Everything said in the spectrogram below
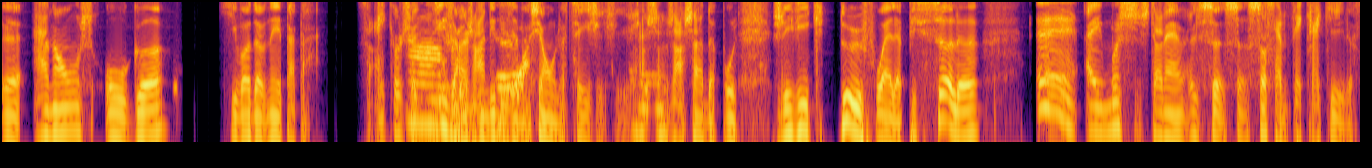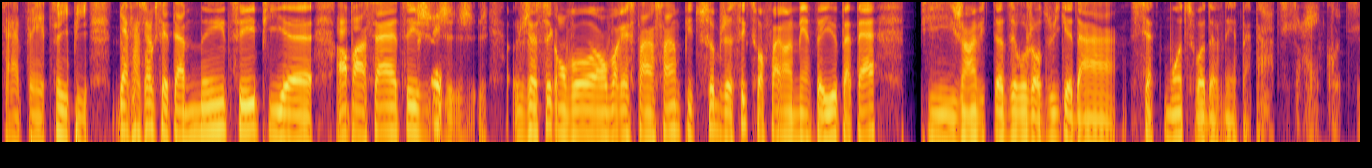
euh, annonce au gars qu'il va devenir papa. Ça, écoute, je te dis, j'en ai des émotions, là, tu sais, j'en chante de poule. Je l'ai vécu deux fois, là, puis ça, là, hey, moi, je, ça, ça, ça, ça, me fait craquer. Là. Ça me fait, tu sais, puis de la façon que c'est amené, tu sais, puis euh, en passant, tu sais, je, je, sais qu'on va, on va rester ensemble, puis tout ça, je sais que tu vas faire un merveilleux papa, puis j'ai envie de te dire aujourd'hui que dans sept mois, tu vas devenir papa. écoute,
